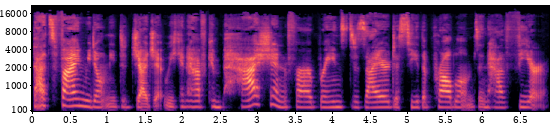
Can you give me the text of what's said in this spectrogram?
That's fine. We don't need to judge it. We can have compassion for our brain's desire to see the problems and have fear.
